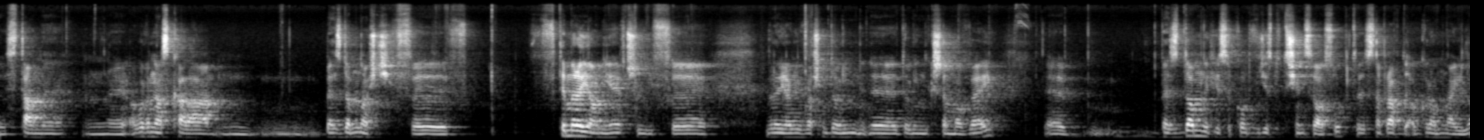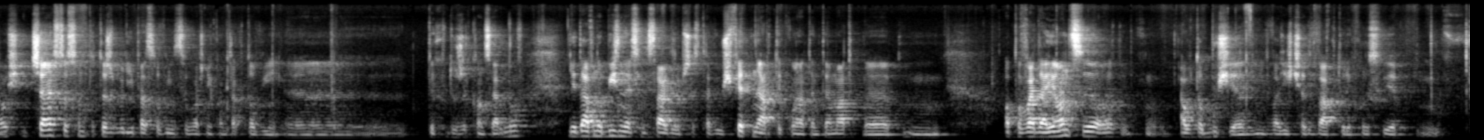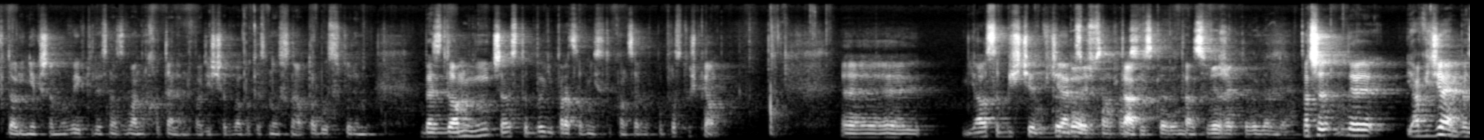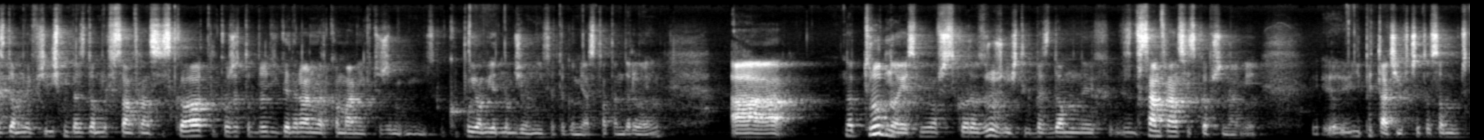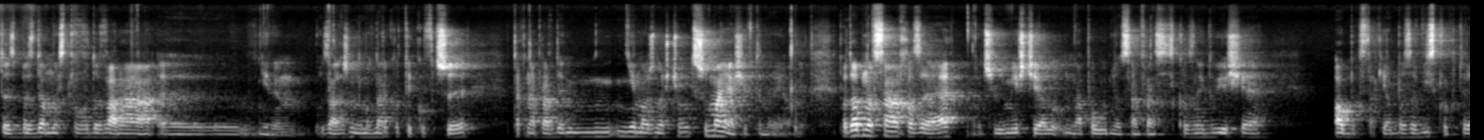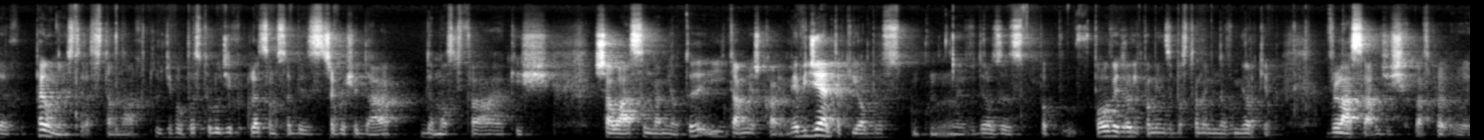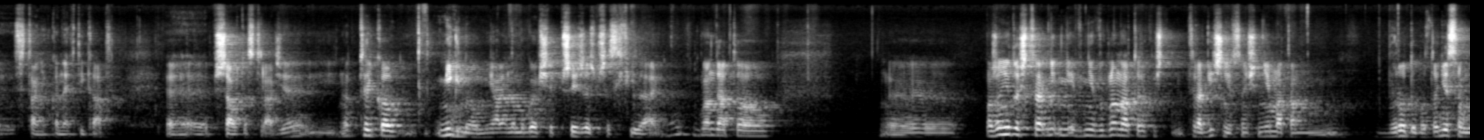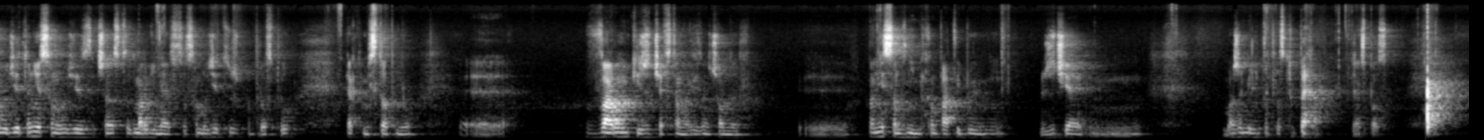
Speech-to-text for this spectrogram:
Stany, mm, ogromna skala mm, bezdomności w, w, w tym rejonie, czyli w, w rejonie właśnie Dolin, e, Doliny Krzemowej. E, Bezdomnych jest około 20 tysięcy osób, to jest naprawdę ogromna ilość i często są to też byli pracownicy właśnie kontraktowi tych dużych koncernów. Niedawno Business Insider przedstawił świetny artykuł na ten temat. E, mm, opowiadający o autobusie linii 22, który kursuje w Dolinie Krzemowej, który jest nazywany Hotelem 22, bo to jest nocny autobus, w którym bezdomni, często byli pracownicy tych koncertów, po prostu śpią. E, ja osobiście Ty widziałem... byłeś w San tak, Francisco, więc tak. wiesz jak to wygląda. Znaczy, y, ja widziałem bezdomnych, widzieliśmy bezdomnych w San Francisco, tylko że to byli generalnie narkomani, którzy kupują jedną dzielnicę tego miasta, Tenderloin, a no, trudno jest mimo wszystko rozróżnić tych bezdomnych, w San Francisco przynajmniej, i pytać ich, czy to, są, czy to jest bezdomność spowodowana, y, nie wiem, uzależnieniem od narkotyków, czy tak naprawdę niemożnością utrzymania się w tym rejonie. Podobno w San Jose, czyli mieście na południu od San Francisco, znajduje się obóz, takie obozowisko, które pełne jest teraz w Stanach, gdzie po prostu ludzie klecą sobie z czego się da, domostwa, jakieś szałasy, namioty i tam mieszkają. Ja widziałem taki obóz mm, w drodze, z, w połowie drogi pomiędzy Bostonem i Nowym Jorkiem, w lasach gdzieś chyba w, w stanie Connecticut e, przy autostradzie i no, tylko mignął mi, ale no, mogłem się przyjrzeć przez chwilę. No, wygląda to e, może nie, dość nie, nie, nie wygląda to jakoś tragicznie, w sensie nie ma tam brudu, bo to nie są ludzie, to nie są ludzie często z marginesu, to są ludzie, którzy po prostu w jakimś stopniu e, warunki życia w Stanach Zjednoczonych e, no nie są z nimi kompatybilni. Życie mm, może mieli po prostu pecha w ten sposób.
